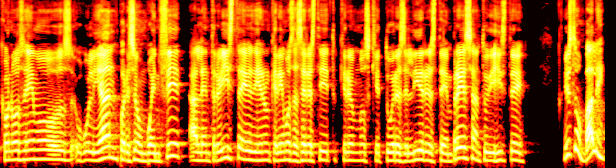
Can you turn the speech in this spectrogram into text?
conocemos Julián, parece un buen fit a la entrevista. Ellos dijeron, queremos hacer este, queremos que tú eres el líder de esta empresa. Tú dijiste, listo, vale.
